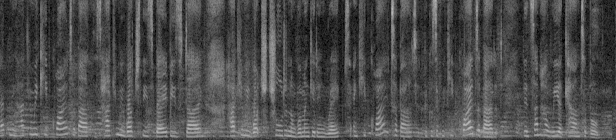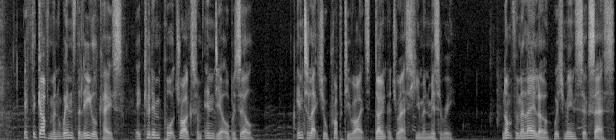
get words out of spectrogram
happening, how can we keep quiet about this? How can we watch these babies dying? How can we watch children and women getting raped and keep quiet about it? Because if we keep quiet about it, then somehow we're accountable. If the government wins the legal case, it could import drugs from India or Brazil. Intellectual property rights don't address human misery. Nomfumelelo, which means success,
